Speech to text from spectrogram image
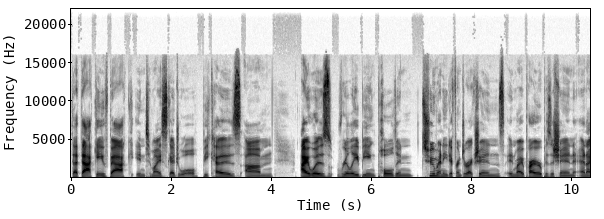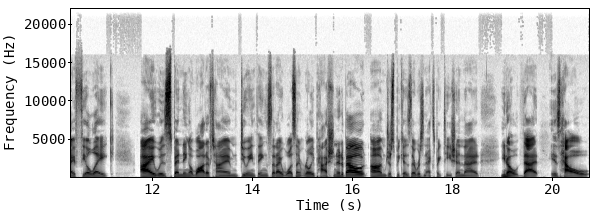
that that gave back into my schedule because um, I was really being pulled in too many different directions in my prior position. And I feel like I was spending a lot of time doing things that I wasn't really passionate about, um, just because there was an expectation that, you know, that is how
